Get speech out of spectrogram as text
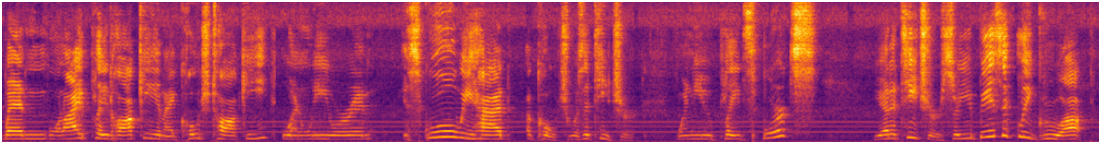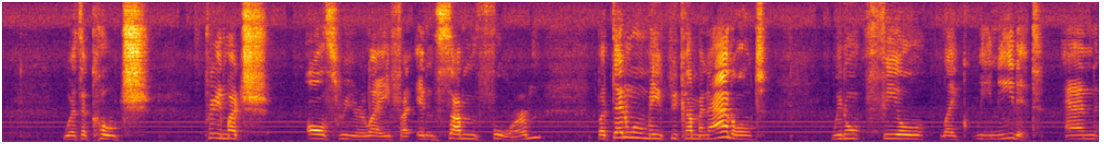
when when I played hockey and I coached hockey, when we were in school, we had a coach, was a teacher. When you played sports, you had a teacher. So you basically grew up with a coach pretty much all through your life in some form. But then when we become an adult, we don't feel like we need it. And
